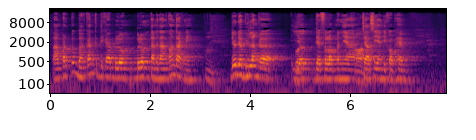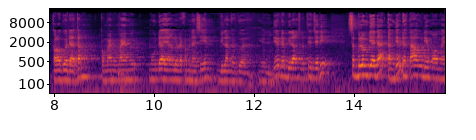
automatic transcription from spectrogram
Lampard tuh bahkan ketika belum belum tanda tangan kontrak nih, Hmm. dia udah bilang ke youth developmentnya Oh. Chelsea yang di Cobham kalau gue datang pemain-pemain muda yang lu rekomendasiin bilang ke gue gitu. dia udah bilang seperti itu jadi sebelum dia datang dia udah tahu dia mau main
